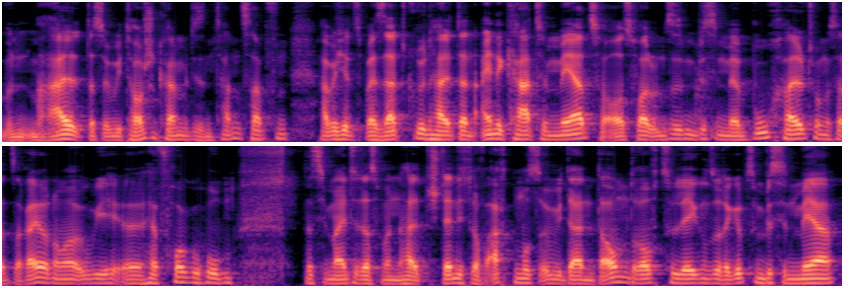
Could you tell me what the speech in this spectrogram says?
und mal das irgendwie tauschen kann mit diesen Tannenzapfen, habe ich jetzt bei Sattgrün halt dann eine Karte mehr zur Auswahl und es ist ein bisschen mehr Buchhaltung. Das hat Sarai auch nochmal irgendwie äh, hervorgehoben, dass sie meinte, dass man halt ständig darauf achten muss, irgendwie da einen Daumen drauf zu legen und so. Da gibt es ein bisschen mehr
